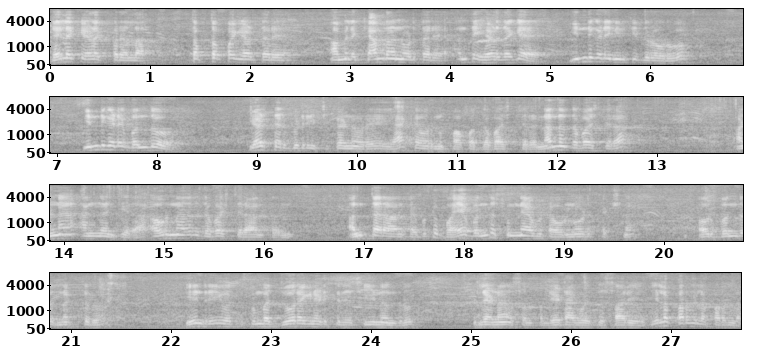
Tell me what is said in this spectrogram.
ಡೈಲಾಗ್ ಹೇಳಕ್ಕೆ ಬರಲ್ಲ. ತಪ್ಪು ತಪ್ಪಾಗಿ ಹೇಳ್ತಾರೆ. ಆಮೇಲೆ ಕ್ಯಾಮ್ರಾ ನೋಡ್ತಾರೆ ಅಂತ ಹೇಳಿದಾಗೆ ಹಿಂದ್ಗಡೆ ನಿಂತಿದ್ರು ಅವರು. ಹಿಂದ್ಗಡೆ ಬಂದು ಹೇಳ್ತಾರೆ ಬಿಡ್ರಿ ಚಿಕ್ಕಣ್ಣವರೇ, ಯಾಕೆ ಅವ್ರನ್ನ ಪಾಪ ದಬಾಯಿಸ್ತೀರ? ನನ್ನ ದಬಾಯಿಸ್ತೀರಾ? ಅಣ್ಣ ಹಂಗಂತೀರ? ಅವ್ರನ್ನಾದ್ರೂ ದಬಾಯಿಸ್ತೀರಾ ಅಂತಂದು. ಅಂತಾರ ಅಂತ ಹೇಳ್ಬಿಟ್ಟು ಭಯ ಬಂದು ಸುಮ್ಮನೆ ಆಗ್ಬಿಟ್ಟು ಅವ್ರು ನೋಡಿದ ತಕ್ಷಣ ಅವ್ರು ಬಂದು ನಕ್ಕರು ಏನು ರೀ ಇವತ್ತು ತುಂಬ ಜೋರಾಗಿ ನಡೀತಿದೆ ಸೀನ್ ಅಂದರು. ಇಲ್ಲಣ್ಣ ಸ್ವಲ್ಪ ಲೇಟ್ ಆಗೋಯ್ತು ಸಾರಿ ಇಲ್ಲ, ಪರವಾಗಿಲ್ಲ ಪರವಾಗಿಲ್ಲ.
